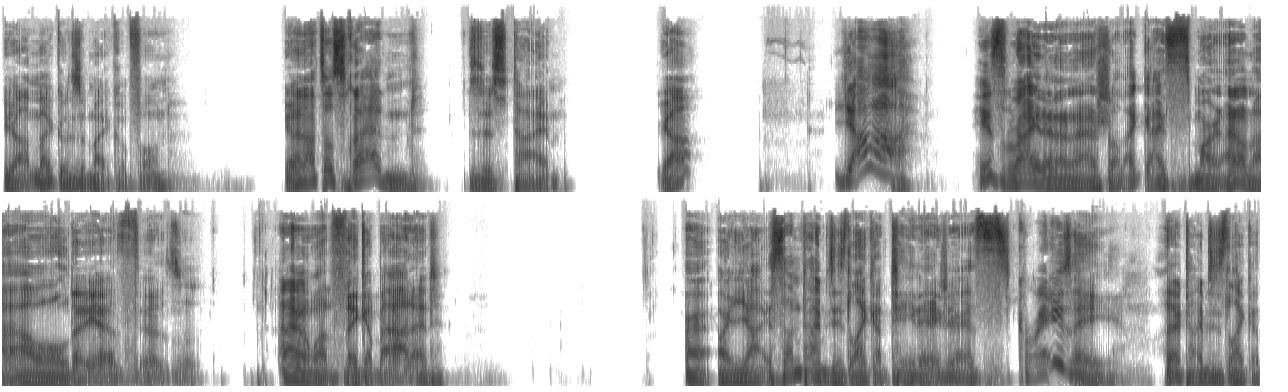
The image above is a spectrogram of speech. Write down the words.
Yeah, Michael's a microphone. You're not so threatened this time. Yeah? Yeah, he's right, International. That guy's smart. I don't know how old he is. I don't want to think about it. Or, or oh, yeah, sometimes he's like a teenager. It's crazy. Other times he's like a,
